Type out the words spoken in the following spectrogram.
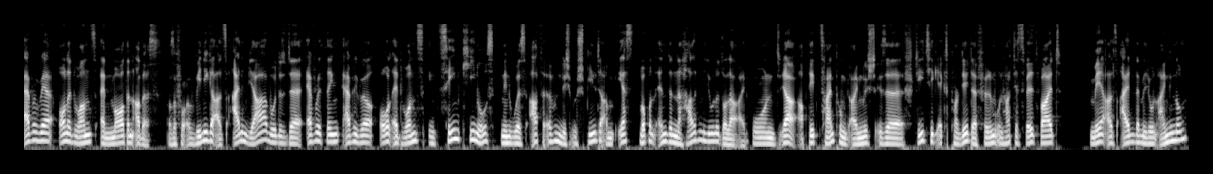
Everywhere, All at Once and More Than Others. Also vor weniger als einem Jahr wurde der Everything, Everywhere, All at Once in zehn Kinos in den USA veröffentlicht und spielte am ersten Wochenende eine halbe Million Dollar ein. Und ja, ab dem Zeitpunkt eigentlich ist er stetig expandiert, der Film, und hat jetzt weltweit mehr als eine Million eingenommen.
